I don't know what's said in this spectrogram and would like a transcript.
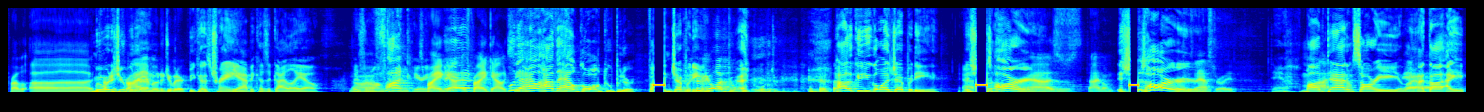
Probably. Uh. Moon try, to Jupiter. Try a moon to Jupiter. Because train. Yeah, because of Galileo. It was the wrong fuck. time period. It's probably a ga- it's probably a galaxy. Who the hell? How the hell go on Jupiter? Fucking Jeopardy. how could you go on Jeopardy? This is hard. Yeah, this is. I don't. This is hard. An asteroid. Damn. Mom, Dad, I'm sorry. Like, I Yeah. thought I,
